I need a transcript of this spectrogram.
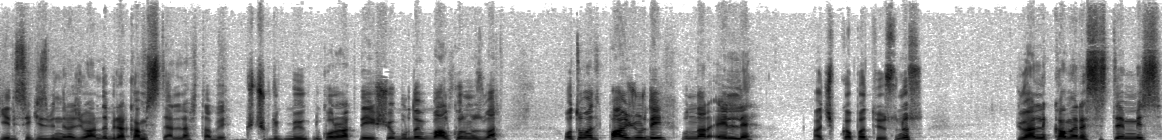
7-8 bin lira civarında bir rakam isterler. Tabi küçüklük büyüklük olarak değişiyor. Burada bir balkonumuz var. Otomatik panjur değil. Bunlar elle açıp kapatıyorsunuz. Güvenlik kamera sistemimiz,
